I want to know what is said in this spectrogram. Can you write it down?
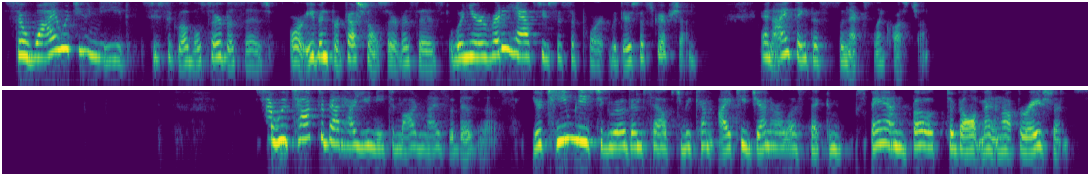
So why would you need SUSE Global Services or even professional services when you already have SUSE support with your subscription? And I think this is an excellent question. So we've talked about how you need to modernize the business. Your team needs to grow themselves to become IT generalists that can span both development and operations.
